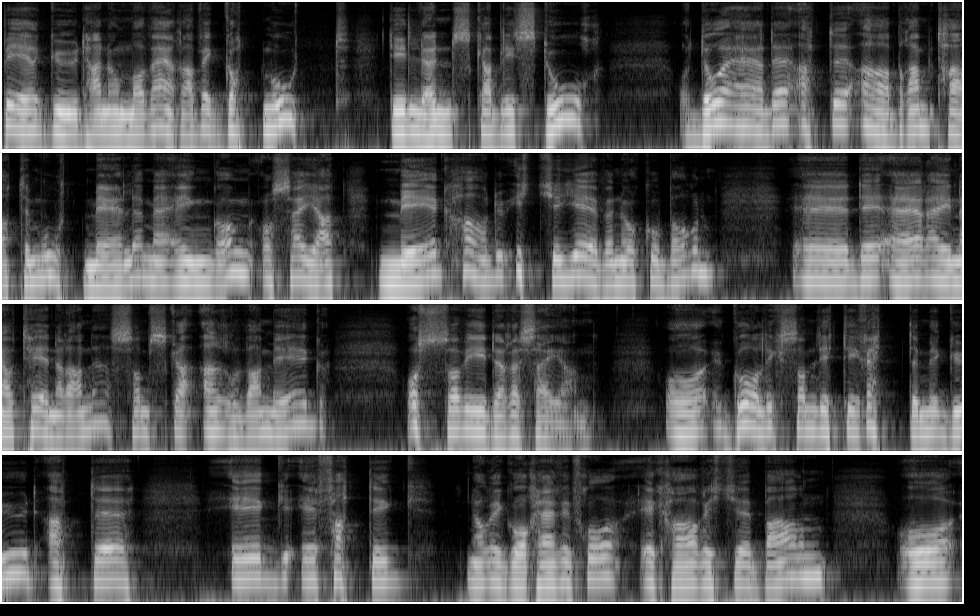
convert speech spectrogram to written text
ber Gud han om å være ved godt mot, de lønn skal bli stor. Og da er det at eh, Abraham tar til motmæle med en gang og sier at meg har du ikke gjeve noe barn. Eh, det er en av tjenerne som skal arve meg, osv., sier han. Og går liksom litt i rette med Gud at eh, jeg er fattig når jeg går herifra, jeg har ikke barn. Og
